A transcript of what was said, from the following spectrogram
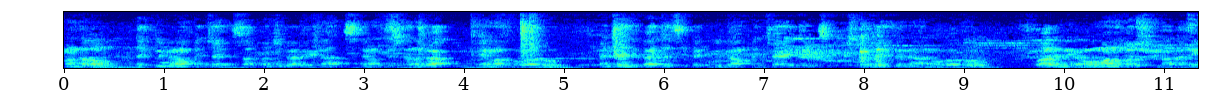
మండలం డక్కిలి గ్రామ పంచాయతీ సర్పంచ్ గారైన శ్రీమతి శనగ హేమకు వారు పంచాయతీ కార్యదర్శి డక్కిలి గ్రామ పంచాయతీ శ్రీ కృష్ణ చైతన్య అనేవారు వారిని అవమానపరుస్తున్నారని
